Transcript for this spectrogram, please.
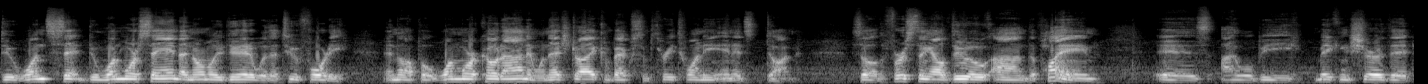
do one set, do one more sand. I normally do hit it with a 240 and then I'll put one more coat on and when that's dry come back with some 320 and it's done. So the first thing I'll do on the plane is I will be making sure that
